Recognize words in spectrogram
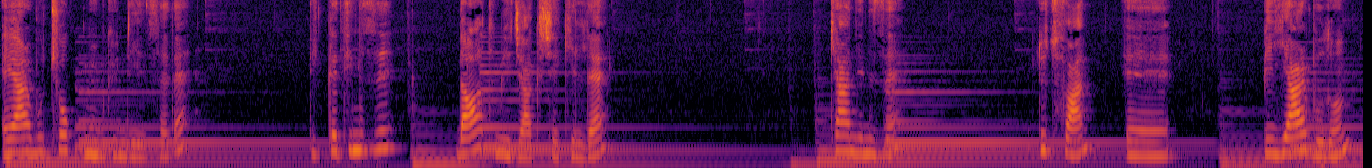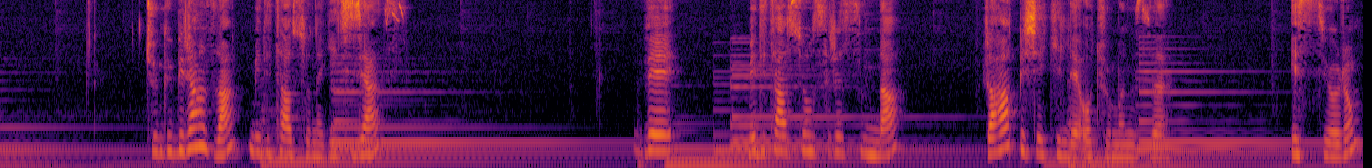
Eğer bu çok mümkün değilse de dikkatinizi dağıtmayacak şekilde kendinize lütfen e, bir yer bulun. Çünkü birazdan meditasyona geçeceğiz. Ve meditasyon sırasında rahat bir şekilde oturmanızı istiyorum.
